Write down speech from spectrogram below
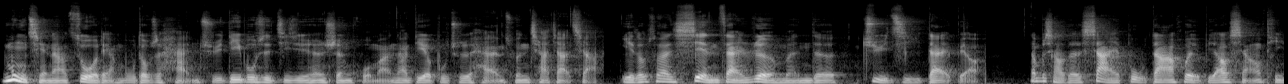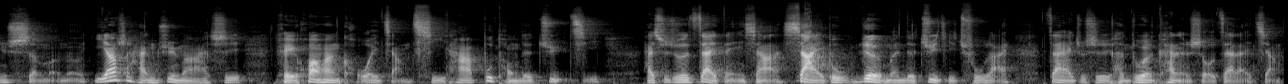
目前呢、啊，做两部都是韩剧，第一部是《机智医生生活》嘛，那第二部就是《海岸村恰恰恰》，也都算现在热门的剧集代表。那不晓得下一部大家会比较想要听什么呢？一样是韩剧吗？还是可以换换口味讲其他不同的剧集？还是就是再等一下下一部热门的剧集出来，再就是很多人看的时候再来讲？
